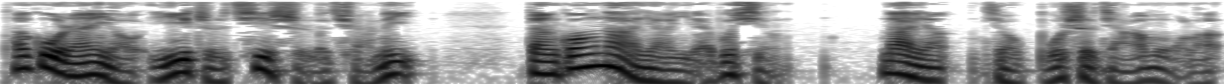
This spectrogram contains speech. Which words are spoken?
他固然有颐指气使的权利，但光那样也不行，那样就不是贾母了，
